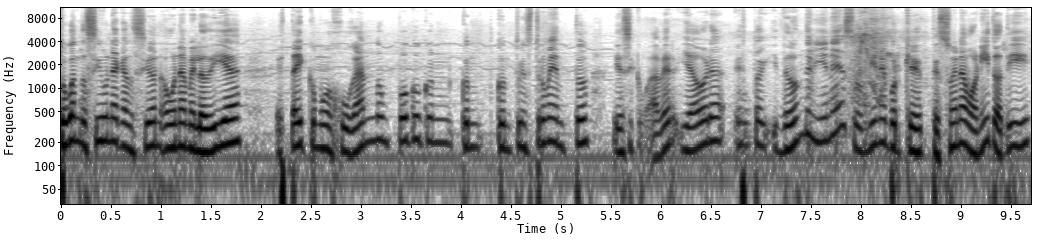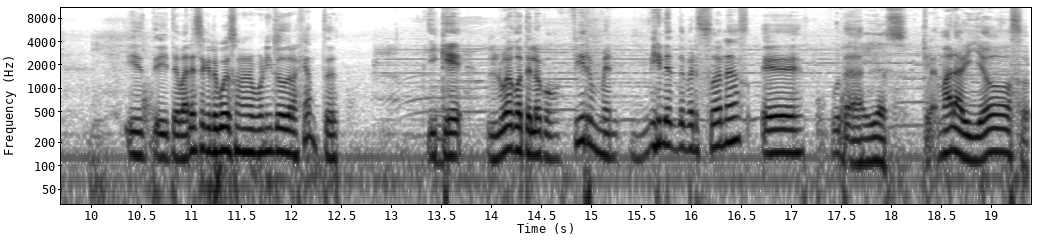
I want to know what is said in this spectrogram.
tú cuando sigues una canción o una melodía, estáis como jugando un poco con, con- con tu instrumento y así como, a ver, y ahora esto, ¿y de dónde viene eso? Viene porque te suena bonito a ti y, y te parece que le puede sonar bonito a otra gente. Y que luego te lo confirmen miles de personas es puta, Maravilloso. maravilloso.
